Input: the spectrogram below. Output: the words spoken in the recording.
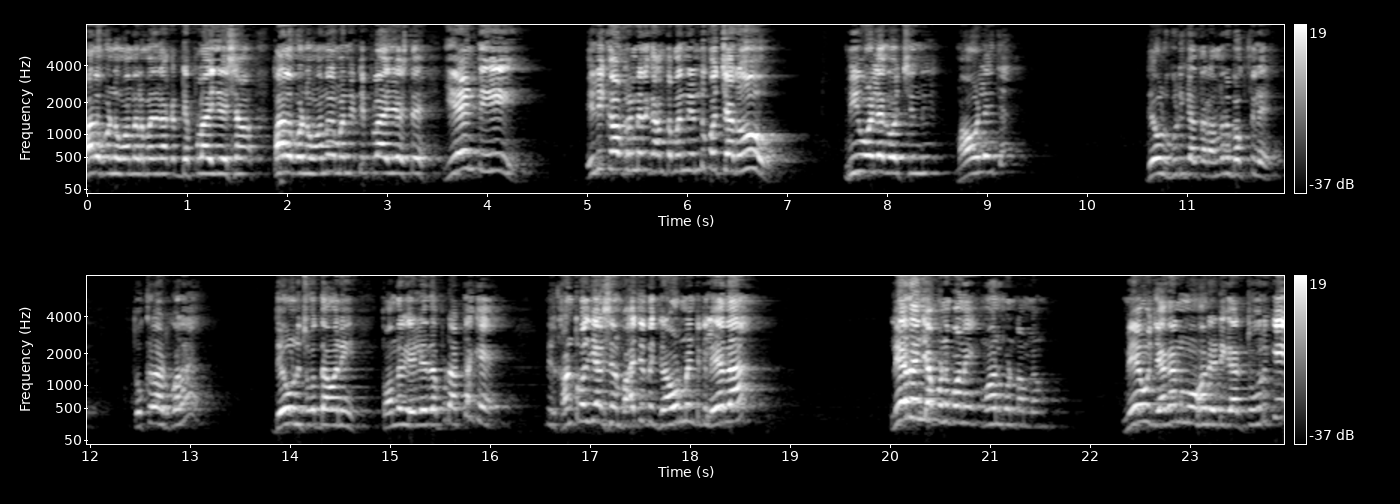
పదకొండు వందల మందిని అక్కడ డిప్లాయ్ చేశాం పదకొండు వందల మంది డిప్లాయ్ చేస్తే ఏంటి? హెలికాప్టర్ మీదకి అంతమంది ఎందుకు వచ్చారు? మీ వాళ్ళేగా వచ్చింది. మా వాళ్ళైతే? దేవుడు గుడికి వెళ్తారు అందరూ భక్తులే. తొక్కులాడుకోలే దేవుడిని చూద్దామని తొందరగా వెళ్ళేటప్పుడు అట్టకే. మీరు కంట్రోల్ చేయాల్సిన బాధ్యత గవర్నమెంట్కి లేదా? లేదని చెప్పండి పోనీ అనుకుంటాం మేము. మేము జగన్మోహన్ రెడ్డి గారి టూర్కి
